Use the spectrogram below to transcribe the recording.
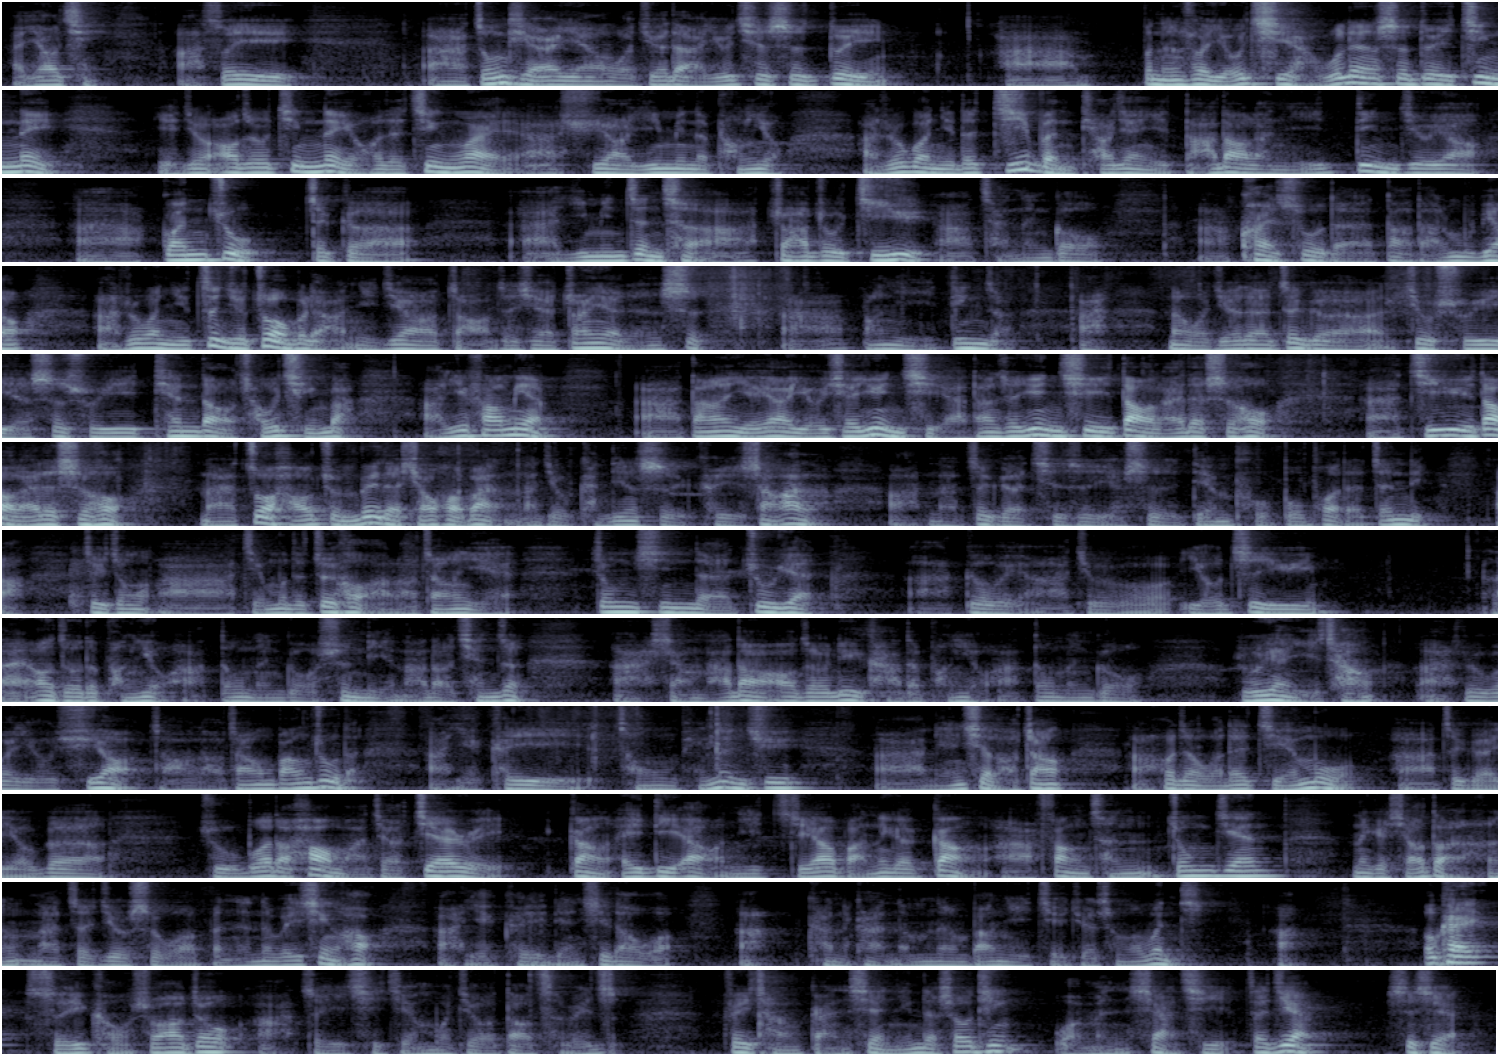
啊邀请啊，所以啊总体而言，我觉得尤其是对啊不能说尤其啊，无论是对境内，也就澳洲境内或者境外啊需要移民的朋友。啊，如果你的基本条件已达到了，你一定就要啊关注这个啊移民政策啊，抓住机遇啊，才能够啊快速的到达目标啊。如果你自己做不了，你就要找这些专业人士啊帮你盯着。那我觉得这个就属于也是属于天道酬勤吧啊。一方面啊，当然也要有一些运气啊，但是运气到来的时候啊，机遇到来的时候，那做好准备的小伙伴，那就肯定是可以上岸了。啊，那这个其实也是颠扑不破的真理啊。最终啊，节目的最后啊，老张也衷心的祝愿啊各位啊，就有志于来澳洲的朋友啊，都能够顺利拿到签证啊。想拿到澳洲绿卡的朋友啊，都能够如愿以偿啊。如果有需要找老张帮助的啊，也可以从评论区啊联系老张啊，或者我的节目啊，这个有个主播的号码叫 Jerry。杠 ADL，你只要把那个杠啊放成中间那个小短横，那这就是我本人的微信号啊，也可以联系到我啊，看看能不能帮你解决什么问题。OK，随口说澳洲啊，这一期节目就到此为止，非常感谢您的收听，我们下期再见，谢谢。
